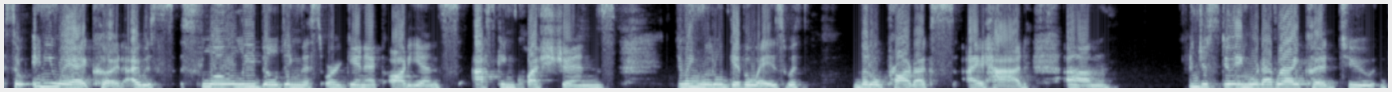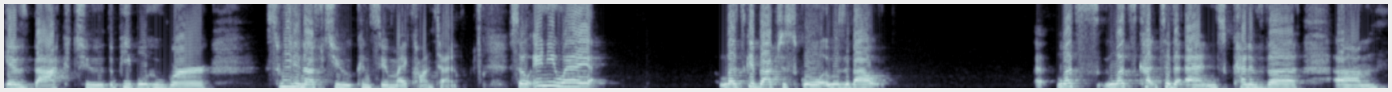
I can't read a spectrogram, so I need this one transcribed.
So, any way I could, I was slowly building this organic audience, asking questions, doing little giveaways with little products I had. Um, and just doing whatever I could to give back to the people who were sweet enough to consume my content. So, anyway, let's get back to school. It was about let's let's cut to the end, kind of the um,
